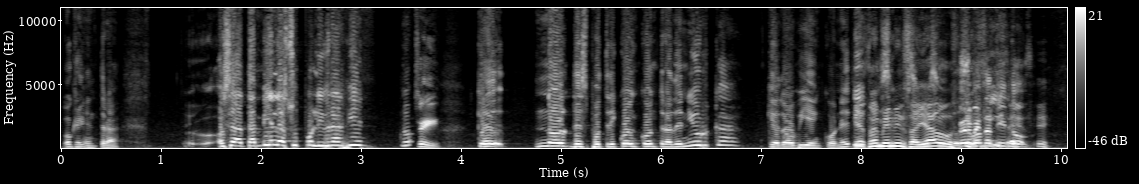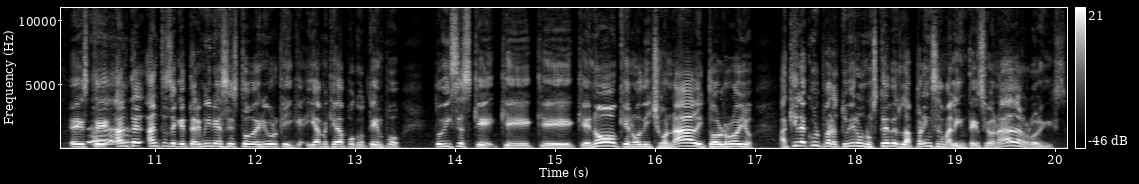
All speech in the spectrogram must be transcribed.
Ok. Entra. O sea, también la supo librar bien, ¿no? Sí. Que no despotricó en contra de Niurka, quedó bien con Edith. Ya están bien ensayados. amiga. tantito. Este, antes, antes de que termines esto de New York y ya me queda poco tiempo, tú dices que, que, que, que no, que no he dicho nada y todo el rollo. Aquí la culpa la tuvieron ustedes, la prensa malintencionada, Rodríguez.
